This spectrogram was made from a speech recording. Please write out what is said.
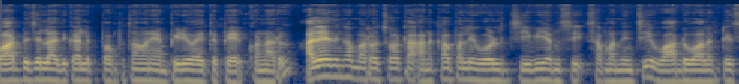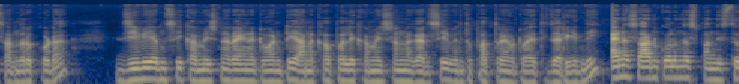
వార్డు జిల్లా అధికారులకు పంపుతామని ఎంపీడీఓ అయితే పేర్కొన్నారు. అదేవిధంగా మరో చోట అనకాపల్లి ఓల్డ్ జీవీఎంసీ సంబంధించి వార్డు వాలంటీర్స్ అందరూ కూడా జీవీఎంసీ కమిషనర్ అయినటువంటి అనకాపల్లి కమిషనర్ను కలిసి వింతపత్రం ఇవ్వడం అయితే జరిగింది. ఆయన సానుకూలంగా స్పందిస్తూ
